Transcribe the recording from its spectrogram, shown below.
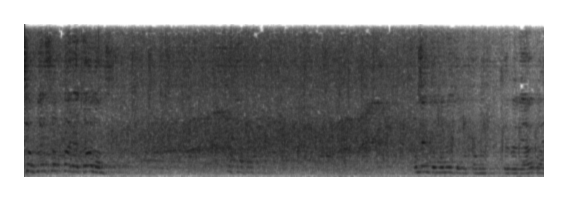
Muchos besos para todos. Momento, un momento, por favor. ¿Te bebe agua?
